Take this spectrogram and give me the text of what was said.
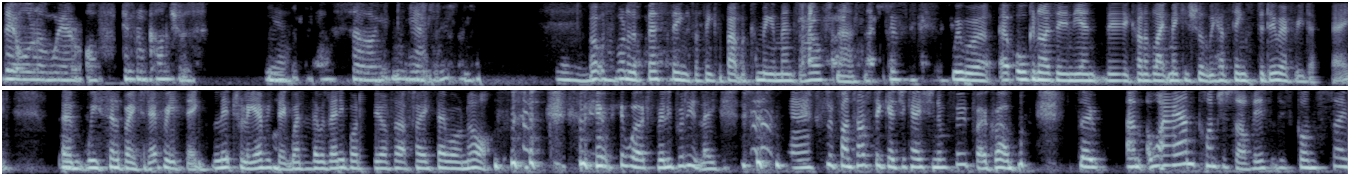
they're all aware of different cultures. Yeah. So, yeah. That was one of the best things I think about becoming a mental health nurse because we were uh, organising the end the kind of like making sure that we had things to do every day. Um, we celebrated everything, literally everything, whether there was anybody of that faith there or not. it, it, worked really brilliantly. Yeah. it's a fantastic education and food program. So, um, what I am conscious of is it's gone so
